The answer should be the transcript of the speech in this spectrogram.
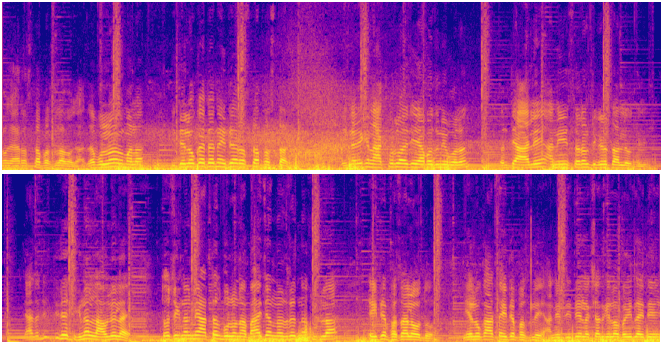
बघा रस्ता फसला बघा. जर बोललो ना मला इथे लोक येतात ना इथे रस्ता फसतात. इथे देखील नागपूरला यायचे या बाजूने वरण पण ते आले आणि सरळ तिकडे चालले होते. त्यासाठी तिथे सिग्नल लावलेला आहे. तो सिग्नल मी आत्ताच बोललो ना बायच्या नजरेतनं सुटला ते इथे फसायला होतो. हे लोक आता इथे फसले आणि तिथे लक्षात गेलं बघितलं इथे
